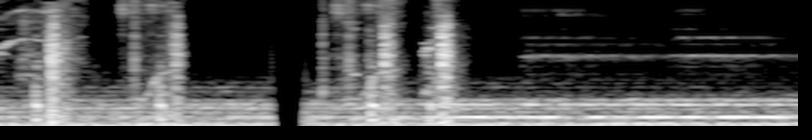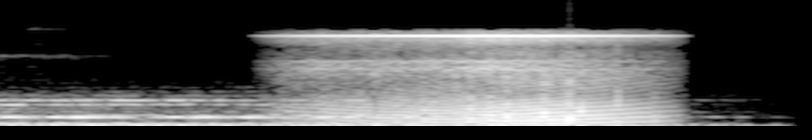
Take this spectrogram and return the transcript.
Thank you.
